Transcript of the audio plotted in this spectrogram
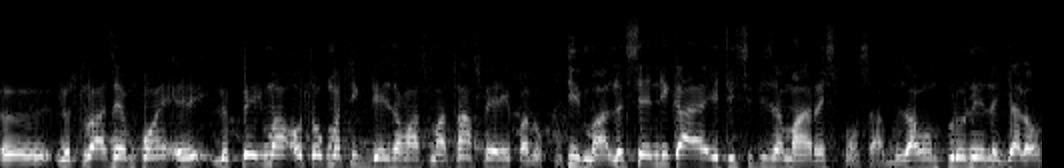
Euh, le troisième point est le paiement automatique des avancements transférés par le coup. Le syndicat a été suffisamment responsable. Nous avons prôné le dialogue.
